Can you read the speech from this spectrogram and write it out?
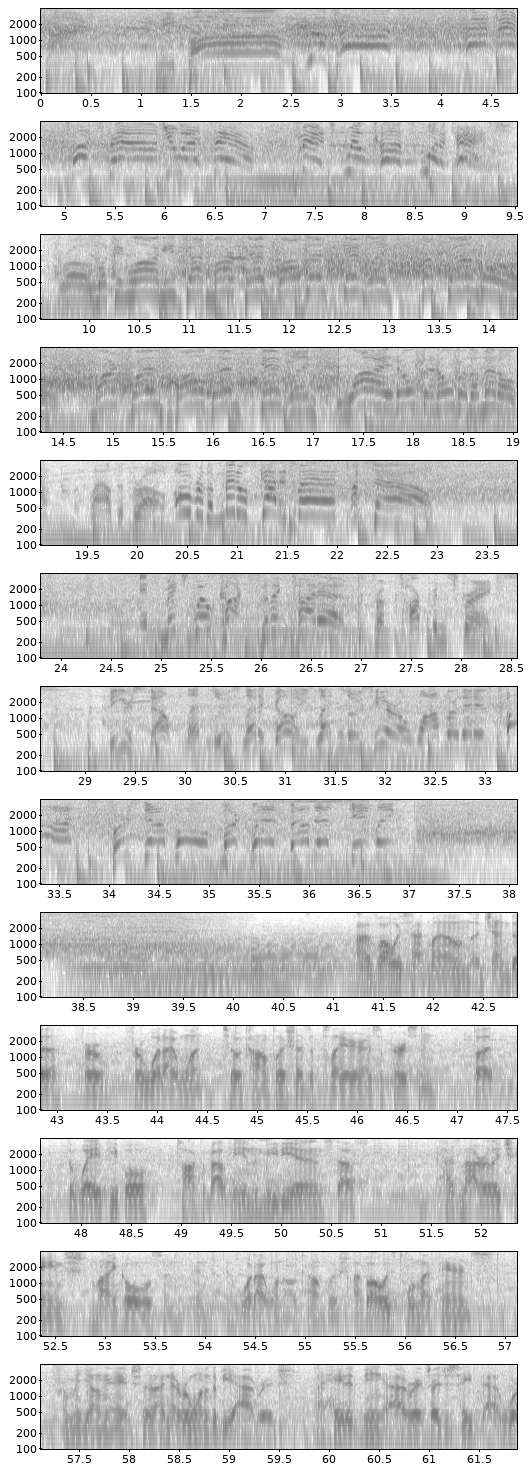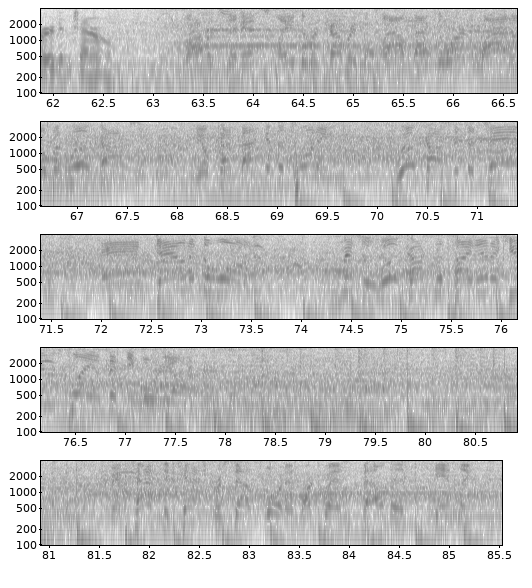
time. Deep ball. Wilcox has it. Touchdown, USF. Mitch Wilcox, what a catch. Throw looking long. He's got Marquez Valdes Scantling. Touchdown Bulls. Marquez Valdes Scantling wide open over the middle. McLeod to throw. Over the middle, Scott his man. Touchdown. It's Mitch Wilcox, the big tight end from Tarpon Springs. Be yourself. Let loose. Let it go. He's letting loose here. A wobbler that is caught. First down Bulls. Marquez Valdes Scantling. I've always had my own agenda for, for what I want to accomplish as a player, as a person, but the way people talk about me in the media and stuff has not really changed my goals and, and, and what I want to accomplish. I've always told my parents from a young age that I never wanted to be average. I hated being average, I just hate that word in general. Roberts the hit, Slade the recovery, McLeod back to work, wide open Wilcox. He'll cut back at the 20. Wilcox at the 10 and down at the 1. Mitchell Wilcox, the tight end, a huge play of 54 yards. Fantastic catch for South Florida, Marquez Valdes Scantling.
